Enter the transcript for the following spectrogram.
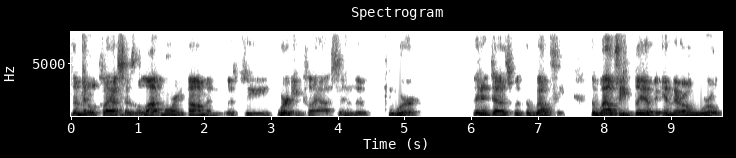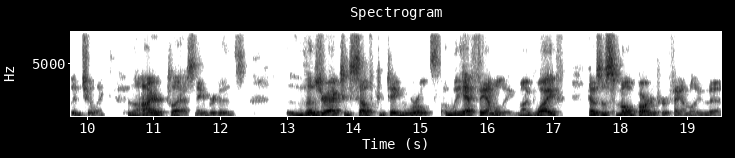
the middle class has a lot more in common with the working class and the poor than it does with the wealthy. The wealthy live in their own world in Chile. In the higher class neighborhoods, those are actually self contained worlds. We have family. My wife has a small part of her family that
